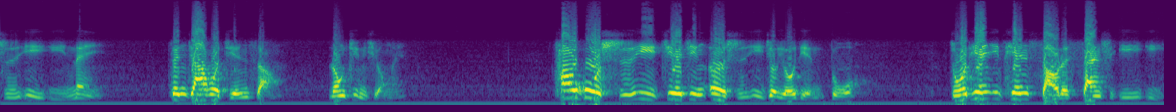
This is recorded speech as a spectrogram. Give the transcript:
十亿以内，增加或减少，拢进熊哎。超过十亿，接近二十亿就有点多。昨天一天少了三十一亿。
